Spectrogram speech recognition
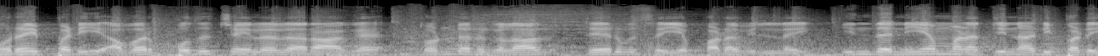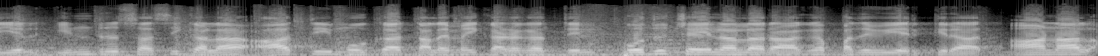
முறைப்படி அவர் பொதுச் செயலாளராக தொண்டர்களால் தேர்வு செய்யப்படவில்லை. இந்த நியமனத்தின் அடிப்படையில் இன்று சசிகலா அதிமுக தலைமை கழகத்தில் பொதுச் செயலாளராக பதவியேற்கிறார். ஆனால்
